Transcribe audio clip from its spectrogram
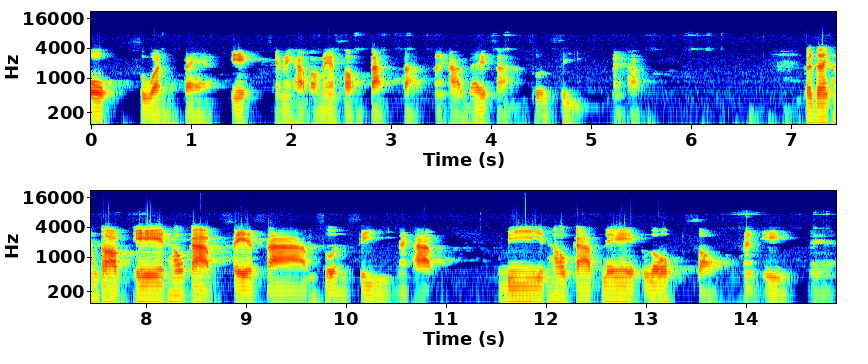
6 ส่วน 8x ใช่ไหมครับ เอาแม่ 2 ตัดตัดนะครับ ได้ 3 ส่วน 4 นะครับ ก็จะได้คำตอบ a เท่ากับเศษ 3 ส่วน 4 นะครับ b เท่ากับเลขลบ 2 นั่นเองนะ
